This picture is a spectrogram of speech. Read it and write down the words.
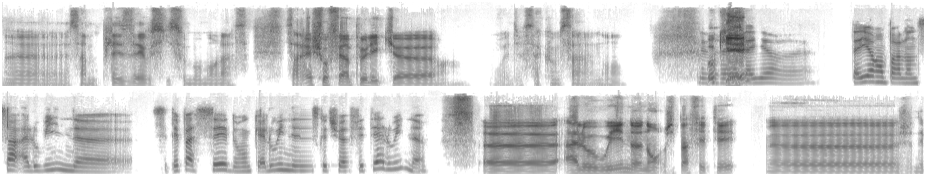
ça me plaisait aussi ce moment-là. Ça réchauffait un peu les cœurs, on va dire ça comme ça, non? Ok. D'ailleurs, D'ailleurs, en parlant de ça, Halloween, euh, c'était passé. Donc, Halloween, est-ce que tu as fêté Halloween? Euh, Halloween, non, j'ai pas fêté. Euh, je n'ai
